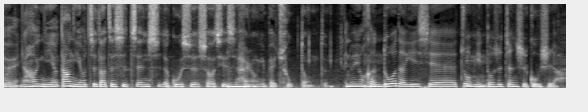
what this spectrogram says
对。然后你又当你又知道这是真实的故事的时候，其实是很容易被触动的。因为有很多的一些作品都是真实故事啊，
